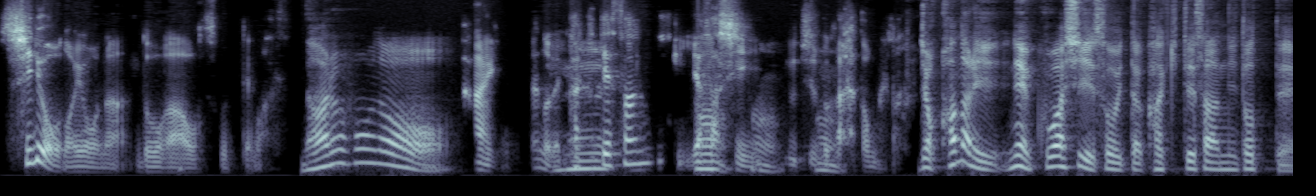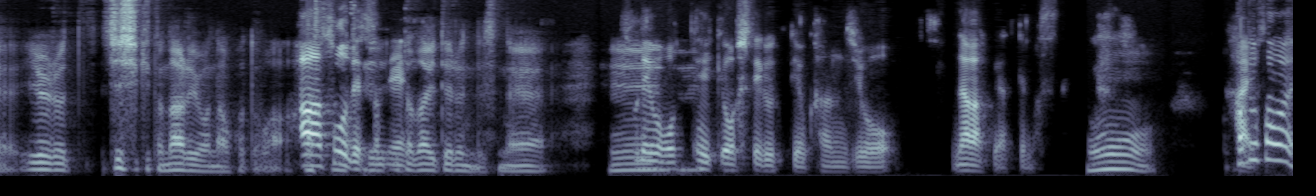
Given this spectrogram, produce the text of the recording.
資料のような動画を作ってます。なるほど。はい。なので、書き手さんに優しいうんうん YouTube かなと思います。じゃあかなりね、詳しいそういった書き手さんにとって、いろいろ知識となるようなことはあー発信そうですねいただいてるんですね。それを提供してるっていう感じを長くやってます。おお。加はい藤さんは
